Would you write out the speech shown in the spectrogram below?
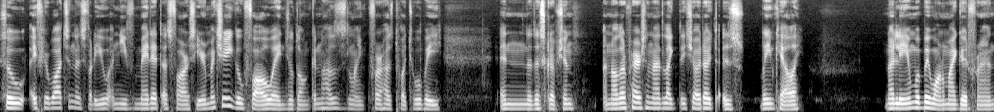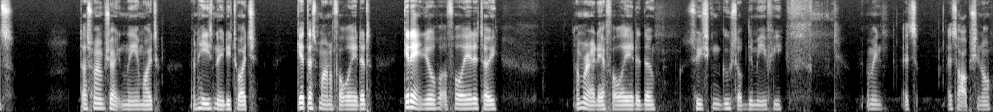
So, if you're watching this video and you've made it as far as here, make sure you go follow Angel Duncan. His link for his Twitch will be in the description. Another person I'd like to shout out is Liam Kelly. Now, Liam would be one of my good friends. That's why I'm shouting Liam out. And he's new to Twitch. Get this man affiliated. Get Angel affiliated too. I'm already affiliated though. So you can go sub to me if you I mean, it's it's optional.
